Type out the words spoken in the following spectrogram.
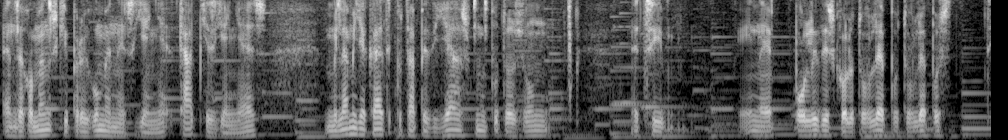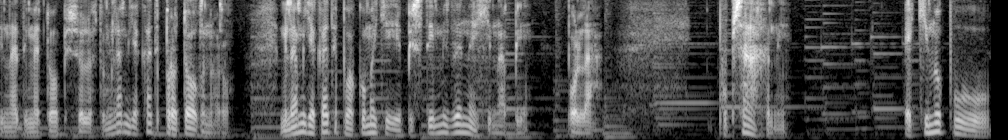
ενδεχομένως και οι προηγούμενες γενιές, κάποιες γενιές. Μιλάμε για κάτι που τα παιδιά ας πούμε, που το ζουν έτσι είναι πολύ δύσκολο, το βλέπω, το βλέπω στην αντιμετώπιση όλο αυτό. Μιλάμε για κάτι πρωτόγνωρο. Μιλάμε για κάτι που ακόμα και η επιστήμη δεν έχει να πει πολλά. Που ψάχνει, Εκείνο που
